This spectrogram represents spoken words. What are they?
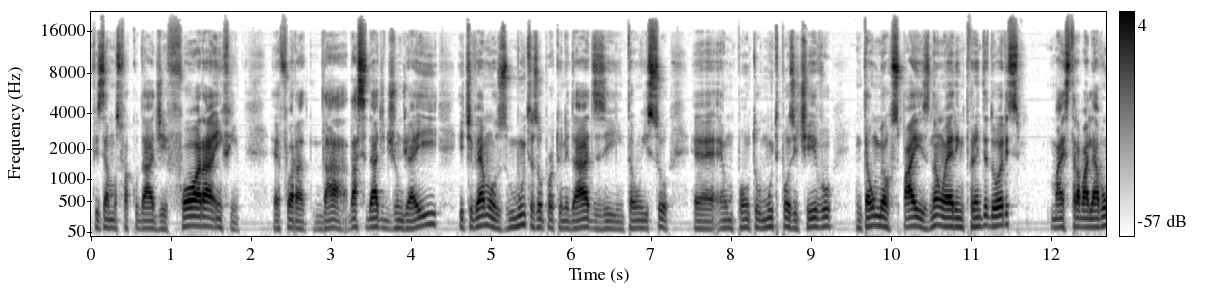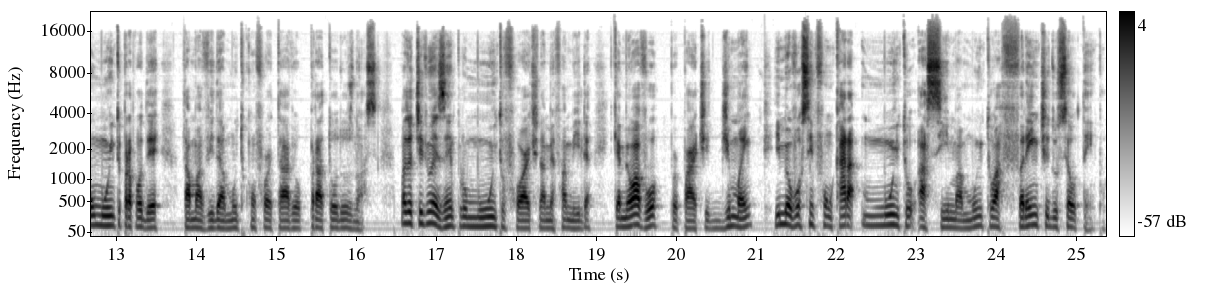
fizemos faculdade fora, enfim, é, fora da, da cidade de Jundiaí e tivemos muitas oportunidades, e então isso é, é um ponto muito positivo. Então, meus pais não eram empreendedores, mas trabalhavam muito para poder dar uma vida muito confortável para todos nós. Mas eu tive um exemplo muito forte na minha família, que é meu avô, por parte de mãe, e meu avô sempre foi um cara muito acima, muito à frente do seu tempo.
